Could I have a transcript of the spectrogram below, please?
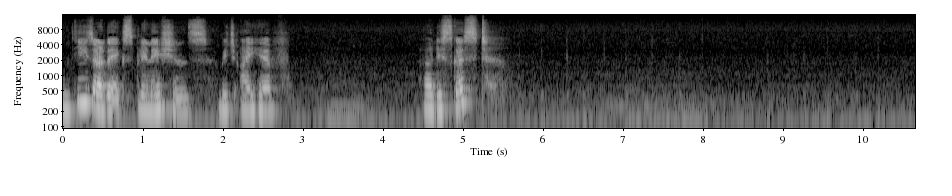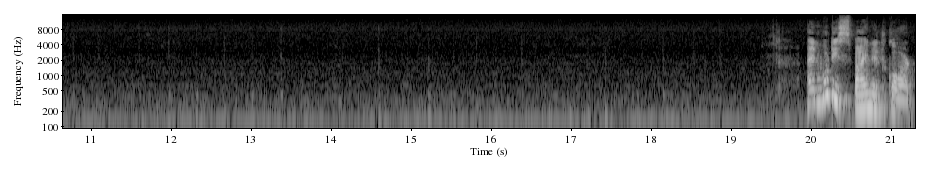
these are the explanations which I have uh, discussed. And what is spinal cord?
